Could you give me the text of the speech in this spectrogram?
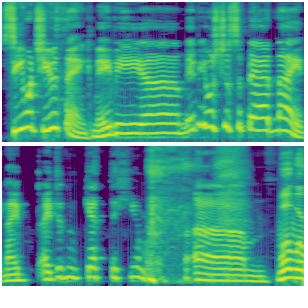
see what you think. Maybe uh, maybe it was just a bad night and I I didn't get the humor. Um, Well, we're,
